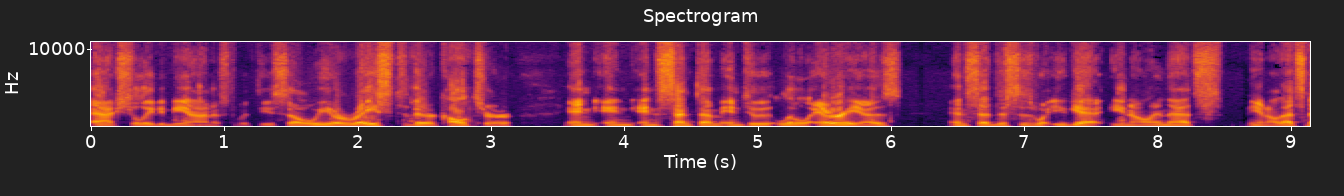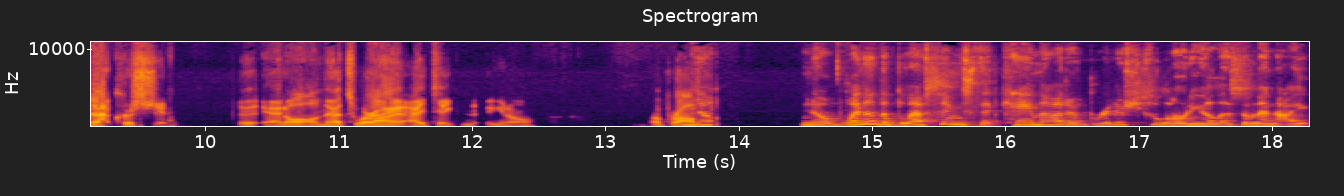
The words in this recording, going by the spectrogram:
actually to be honest with you so we erased their culture and and and sent them into little areas and said this is what you get you know and that's you know that's not christian uh, at all and that's where i i take you know a problem. No, No, one of the blessings that came out of British colonialism, and I,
